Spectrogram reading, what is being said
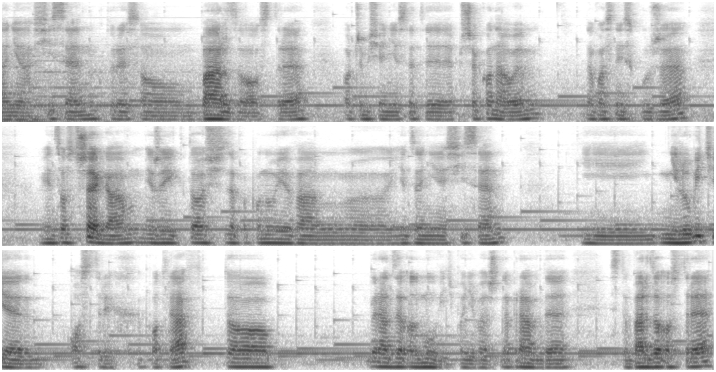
dania shisen, które są bardzo ostre, o czym się niestety przekonałem na własnej skórze. Więc ostrzegam, jeżeli ktoś zaproponuje Wam e, jedzenie shisen i nie lubicie ostrych potraw, to radzę odmówić, ponieważ naprawdę jest to bardzo ostre.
